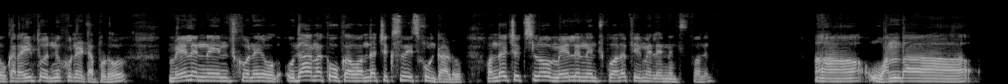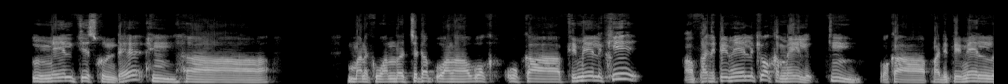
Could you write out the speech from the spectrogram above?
ఒక రైతు ఎన్నుకునేటప్పుడు మేల్ ఎన్ని ఎంచుకొని ఉదాహరణకు ఒక వంద చిక్స్ తీసుకుంటాడు. వంద చిక్స్లో మేల్ ఎన్ని ఎంచుకోవాలి? ఫీమేల్ ఎన్ని ఎంచుకోవాలి? ఆ, వంద మెయిల్ తీసుకుంటే మనకు వంద వచ్చేటప్పుడు ఒక ఫిమేల్కి పది ఫిమేల్కి ఒక ఉమ్, ఒక పది ఫిమేల్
